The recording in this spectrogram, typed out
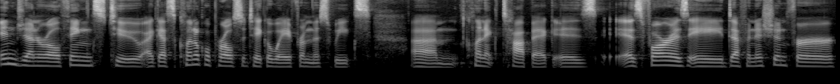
in general, things to, I guess, clinical pearls to take away from this week's um, clinic topic is as far as a definition for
